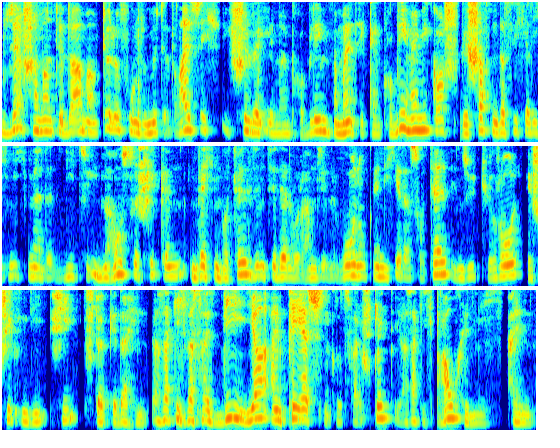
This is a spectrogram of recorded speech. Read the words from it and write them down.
sehr charmante Dame am Telefon, so Mitte 30. Ich schilder ihr mein Problem. Da meint sie, kein Problem, Herr Mikosch. Wir schaffen das sicherlich nicht mehr, die zu Ihnen nach Hause zu schicken. In welchem Hotel sind Sie denn oder haben Sie eine Wohnung? Nenne ich ihr das Hotel in Südtirol. Wir schicken die Skistöcke dahin. Da sage ich, was heißt die? Ja, ein PS, also zwei Stück. Ja, sage ich, brauche nicht einen,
